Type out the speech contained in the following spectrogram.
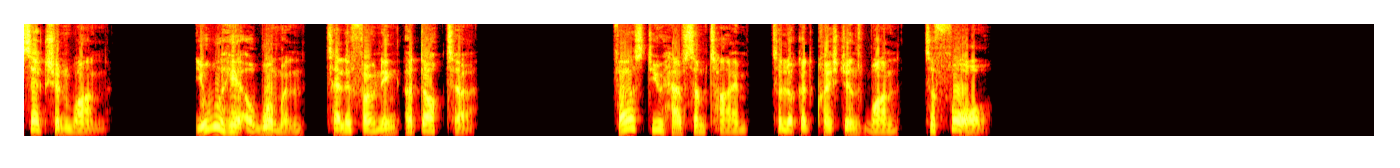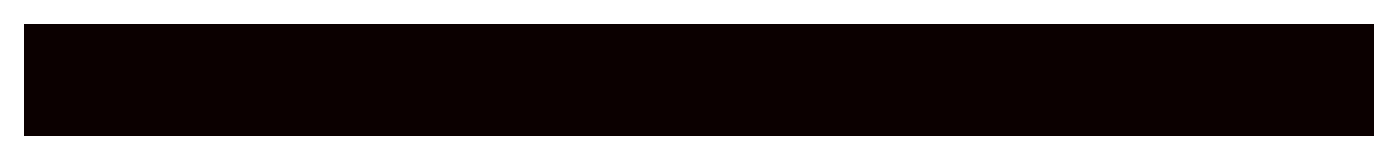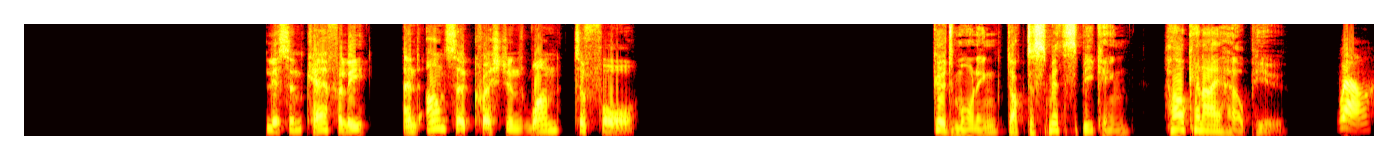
Section 1. You will hear a woman telephoning a doctor. First, you have some time to look at questions 1 to 4. Listen carefully and answer questions 1 to 4. Good morning, Dr. Smith speaking. How can I help you? Well,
